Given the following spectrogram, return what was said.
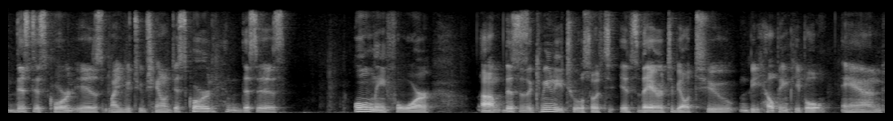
This Discord is my YouTube channel Discord. This is only for um, this is a community tool, so it's it's there to be able to be helping people and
